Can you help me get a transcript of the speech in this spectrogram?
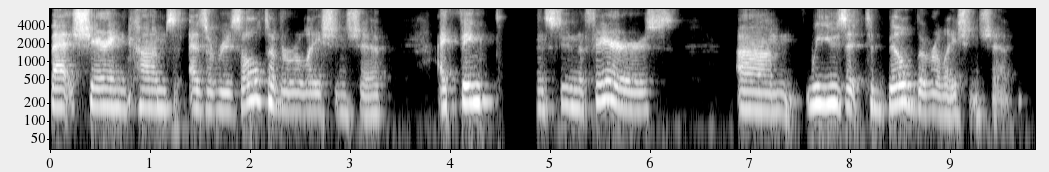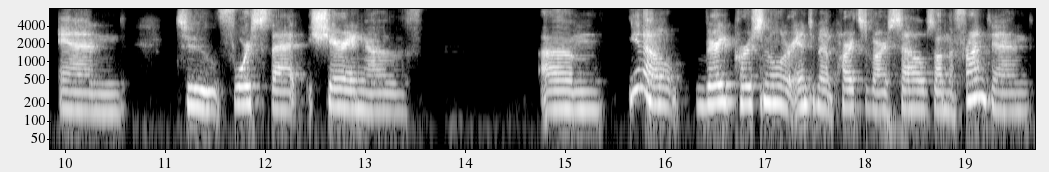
that sharing comes as a result of a relationship. I think in student affairs, um, we use it to build the relationship and to force that sharing of um, you know, very personal or intimate parts of ourselves on the front end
